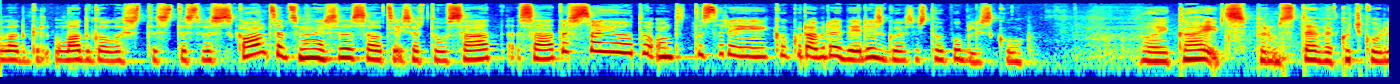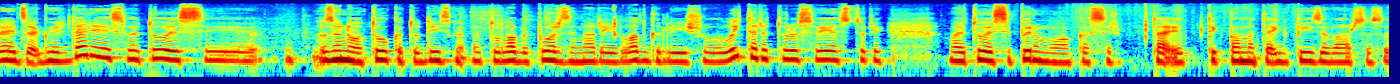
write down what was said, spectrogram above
latgolis, tas, tas viss koncepts man ir sasaucījis ar to sāt, sātas sajūtu, un tas arī kaut kurā brīdī ir izgojis to publisku. Vai kaits pirms tevi kaut ko līdzīgu ir darījis, vai tu esi, zinot to, ka tu, diezgan, tu labi porzini arī latgaļīšu literatūras viesturi, vai tu esi pirmo, kas ir tā, tik pamatīgi pīzavārs uz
